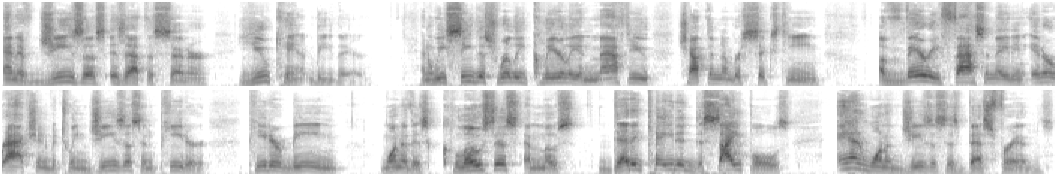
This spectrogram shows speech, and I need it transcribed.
And if Jesus is at the center, you can't be there. And we see this really clearly in Matthew chapter number 16. A very fascinating interaction between Jesus and Peter. Peter being one of his closest and most dedicated disciples and one of Jesus' best friends.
